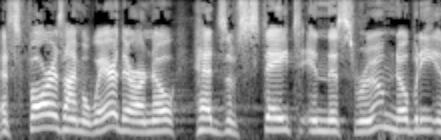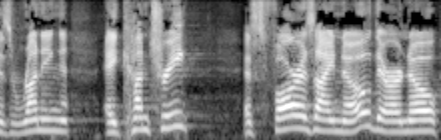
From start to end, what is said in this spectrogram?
As far as I'm aware, there are no heads of state in this room. Nobody is running a country. As far as I know, there are no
